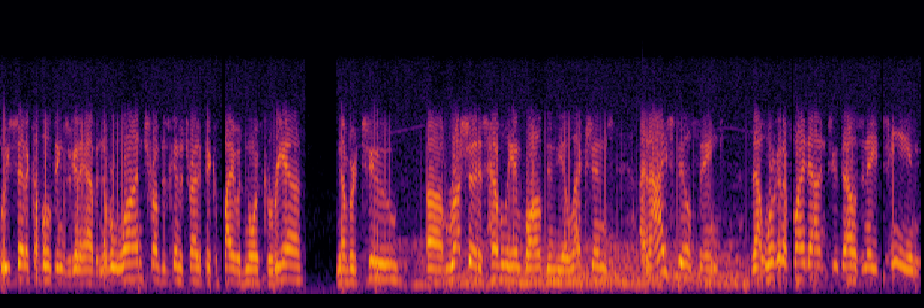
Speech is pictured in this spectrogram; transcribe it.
we said a couple of things are going to happen. Number one, Trump is going to try to pick a fight with North Korea. Number two, uh, Russia is heavily involved in the elections, and I still think that we're going to find out in 2018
